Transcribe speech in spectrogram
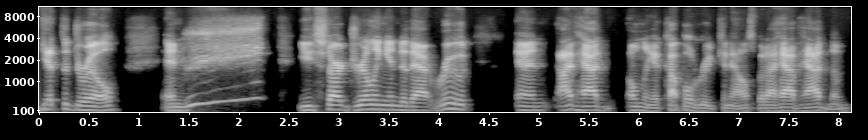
get the drill and you start drilling into that root. And i've had only a couple root canals but i have had them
